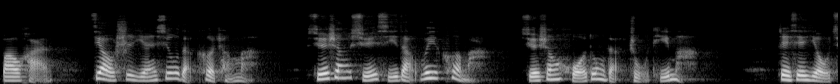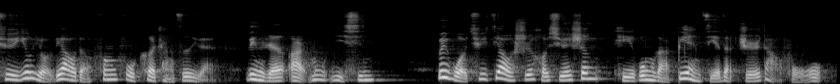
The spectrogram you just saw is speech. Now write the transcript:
包含教师研修的课程码、学生学习的微课码、学生活动的主题码。这些有趣又有料的丰富课程资源，令人耳目一新，为我区教师和学生提供了便捷的指导服务。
